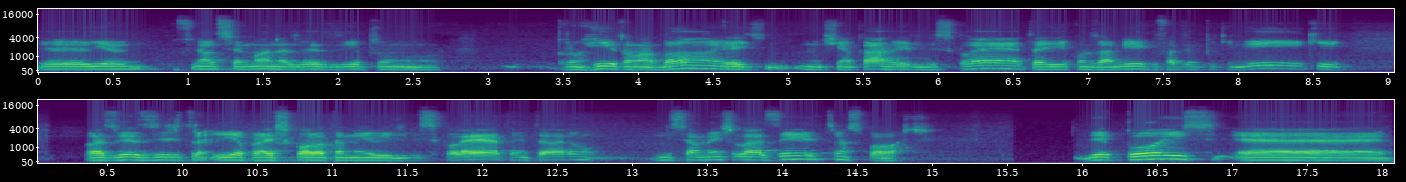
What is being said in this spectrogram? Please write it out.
Eu, eu ia no final de semana, às vezes ia para um para um rio tomar banho, aí não tinha carro, ia de bicicleta, ia com os amigos fazer um piquenique, às vezes ia para a escola também eu ia de bicicleta, então era um, inicialmente lazer e transporte. Depois é,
